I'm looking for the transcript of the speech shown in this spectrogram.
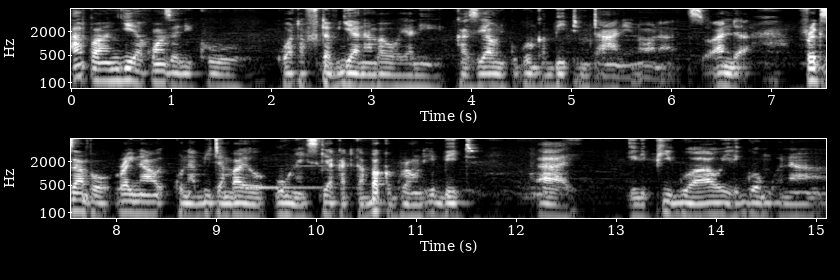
hapa njia ya kwanza ni ku kuwatafuta vijana ambao yani kazi yao ni kugonga biti mtaani unaona? So and uh, for example right now kuna beat ambayo unaisikia katika background hii beat uh, ilipigwa au iligongwa na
